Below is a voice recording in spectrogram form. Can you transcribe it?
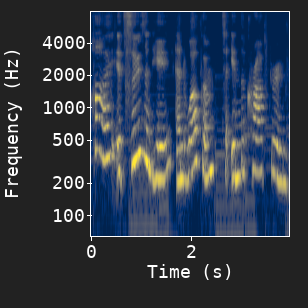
Hi, it's Siouxsan here and welcome to In the Craft Room.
